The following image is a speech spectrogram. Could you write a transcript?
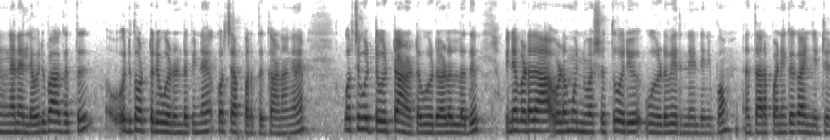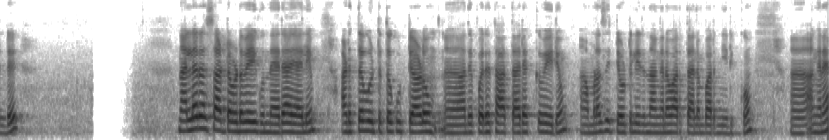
അങ്ങനെയല്ല. ഒരു ഭാഗത്ത് ഒരു തൊട്ടൊരു വീടുണ്ട്. പിന്നെ കുറച്ച് അപ്പുറത്തേക്കാണ്. അങ്ങനെ കുറച്ച് വിട്ട് വിട്ടാണ് കേട്ടോ വീടുകളുള്ളത്. പിന്നെ ഇവിടെ ഇവിടെ മുൻവശത്തും ഒരു വീട് വരുന്നുണ്ട് ഇനിയിപ്പം. തറപ്പണിയൊക്കെ കഴിഞ്ഞിട്ടുണ്ട്. നല്ല രസമാട്ടോ ഇവിടെ വൈകുന്നേരം ആയാലും അടുത്ത വീട്ടിലത്തെ കുട്ടികളും അതേപോലെ താത്താരൊക്കെ വരും. നമ്മളെ സിറ്റ് ഔട്ടിലിരുന്ന് അങ്ങനെ വർത്തമാനം പറഞ്ഞിരിക്കും. അങ്ങനെ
